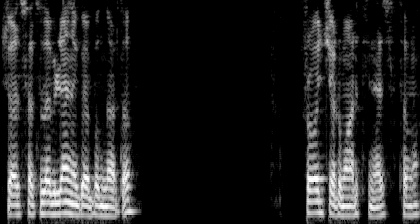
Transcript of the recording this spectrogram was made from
Güzel satılabilen de bunlarda. Roger Martinez tamam.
